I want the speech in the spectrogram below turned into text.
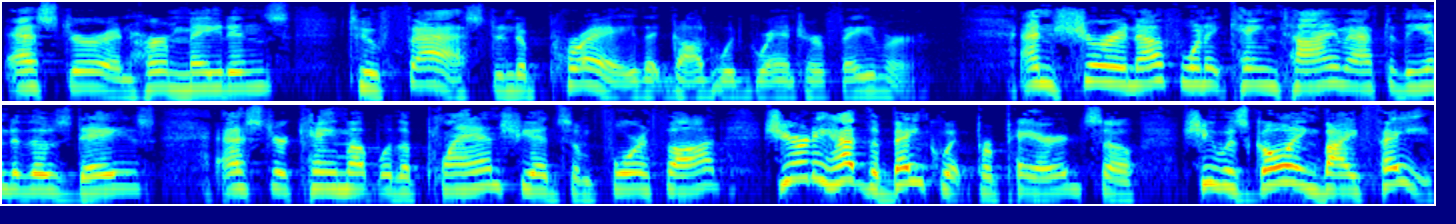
Esther and her maidens, to fast and to pray that God would grant her favor. And sure enough, when it came time after the end of those days, Esther came up with a plan. She had some forethought. She already had the banquet prepared, so she was going by faith.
